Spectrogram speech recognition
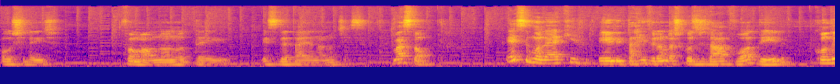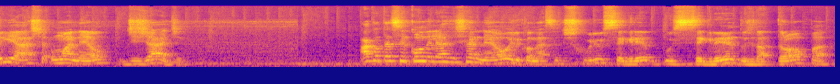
ou chinês. Foi mal, não anotei esse detalhe na notícia. Mas então, esse moleque, ele tá revirando as coisas da avó dele quando ele acha um anel de Jade. Acontece que quando ele acha esse anel, ele começa a descobrir os segredos, os segredos da tropa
